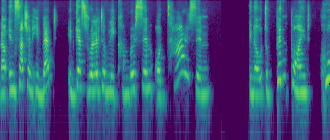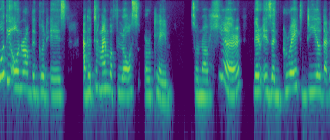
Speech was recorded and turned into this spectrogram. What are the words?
Now, in such an event, it gets relatively cumbersome or tiresome, you know, to pinpoint who the owner of the good is at the time of loss or claim. So now here, there is a great deal that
